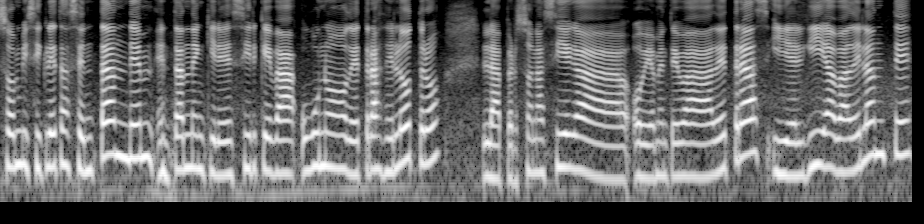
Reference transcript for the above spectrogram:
Son bicicletas en tándem, en tándem quiere decir que va uno detrás del otro, la persona ciega obviamente va detrás y el guía va adelante.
